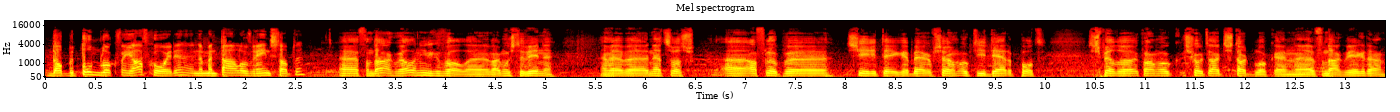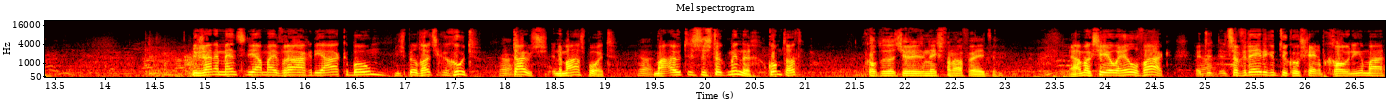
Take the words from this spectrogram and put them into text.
dat betonblok van je afgooiden en er mentaal overheen stapten? vandaag wel in ieder geval. wij moesten winnen. En we hebben net zoals afgelopen serie tegen Berg op Zoom ook die derde pot. Speelden, kwamen ook schoten uit de startblok en uh, vandaag weer gedaan. Nu zijn er mensen die aan mij vragen, die Akenboom, die speelt hartstikke goed. Ja. Thuis, in de Maasport. Ja. Maar uit is een stuk minder. Komt dat? Komt het dat jullie er niks van af weten? Ja, maar ik zie jou heel vaak. Ja. Het, het, ze verdedigen natuurlijk ook scherp Groningen, maar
